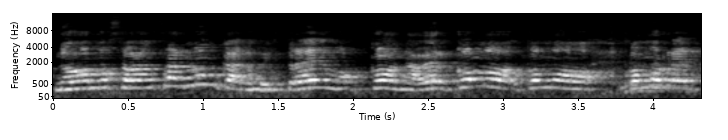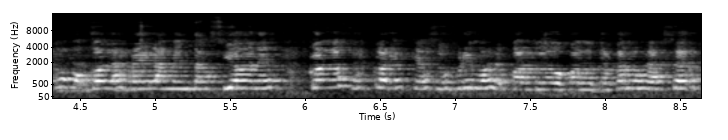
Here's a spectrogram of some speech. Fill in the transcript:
no vamos a avanzar nunca, nos distraemos con, a ver, cómo, cómo, cómo, cómo con las reglamentaciones, con los scores que sufrimos cuando, cuando tratamos de hacer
